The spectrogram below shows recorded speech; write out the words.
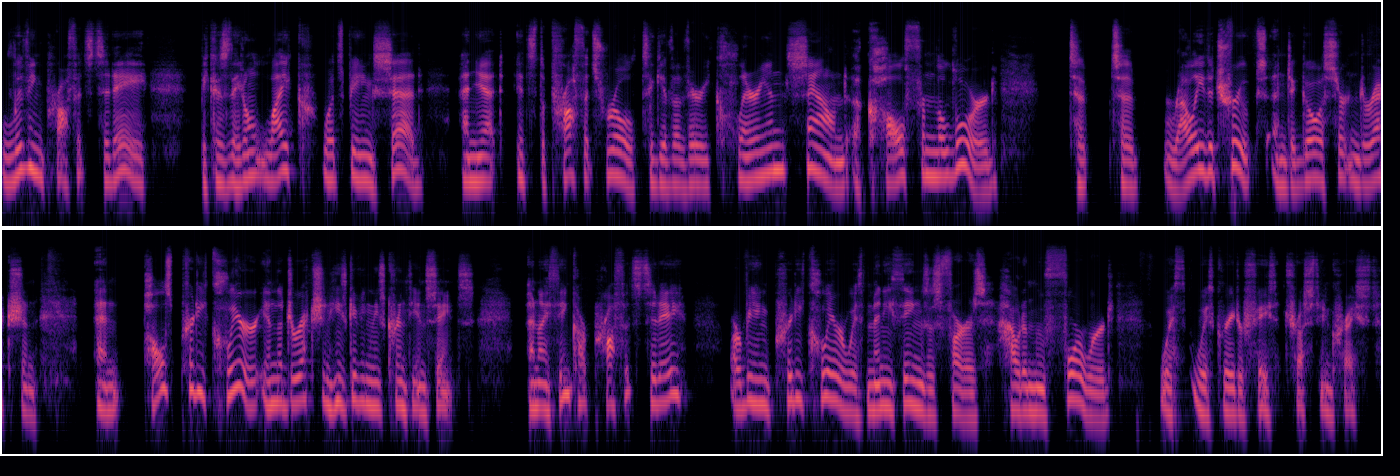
living prophets today because they don't like what's being said. And yet, it's the prophet's role to give a very clarion sound, a call from the Lord to, to rally the troops and to go a certain direction. And Paul's pretty clear in the direction he's giving these Corinthian saints. And I think our prophets today are being pretty clear with many things as far as how to move forward with, with greater faith and trust in Christ.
